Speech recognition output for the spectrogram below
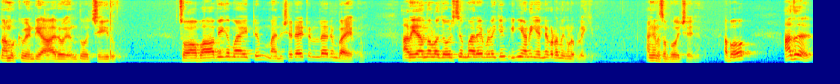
നമുക്ക് വേണ്ടി ആരോ എന്തോ ചെയ്തു. സ്വാഭാവികമായിട്ടും മനുഷ്യരായിട്ടുള്ള എല്ലാവരും ഭയക്കും. അറിയാവുന്നുള്ള ജ്യോത്സ്യന്മാരെ വിളിക്കും. ഇനിയാണെങ്കിൽ എന്നെ കൂടെ നിങ്ങൾ വിളിക്കും. അങ്ങനെ സംഭവിച്ചു കഴിഞ്ഞു. അപ്പോൾ അത്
